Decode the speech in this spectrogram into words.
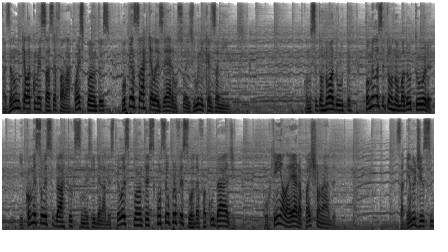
fazendo com que ela começasse a falar com as plantas por pensar que elas eram suas únicas amigas. Quando se tornou adulta, Pamela se tornou uma doutora e começou a estudar toxinas liberadas pelas plantas com seu professor da faculdade, por quem ela era apaixonada. Sabendo disso,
